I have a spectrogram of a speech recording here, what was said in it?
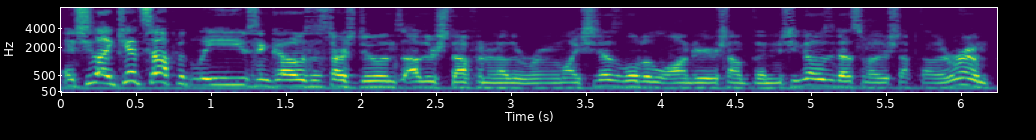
And she like gets up and leaves and goes and starts doing other stuff in another room. Like she does a little bit of laundry or something and she goes and does some other stuff in another room.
